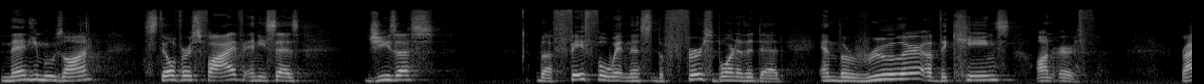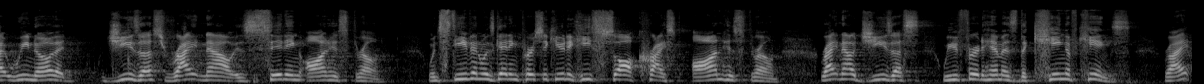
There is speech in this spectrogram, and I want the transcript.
And then he moves on, still verse 5, and he says, Jesus, the faithful witness, the firstborn of the dead, and the ruler of the kings on earth. Right? We know that Jesus right now is sitting on his throne. When Stephen was getting persecuted, he saw Christ on his throne. Right now, Jesus, we refer to him as the King of Kings, right?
